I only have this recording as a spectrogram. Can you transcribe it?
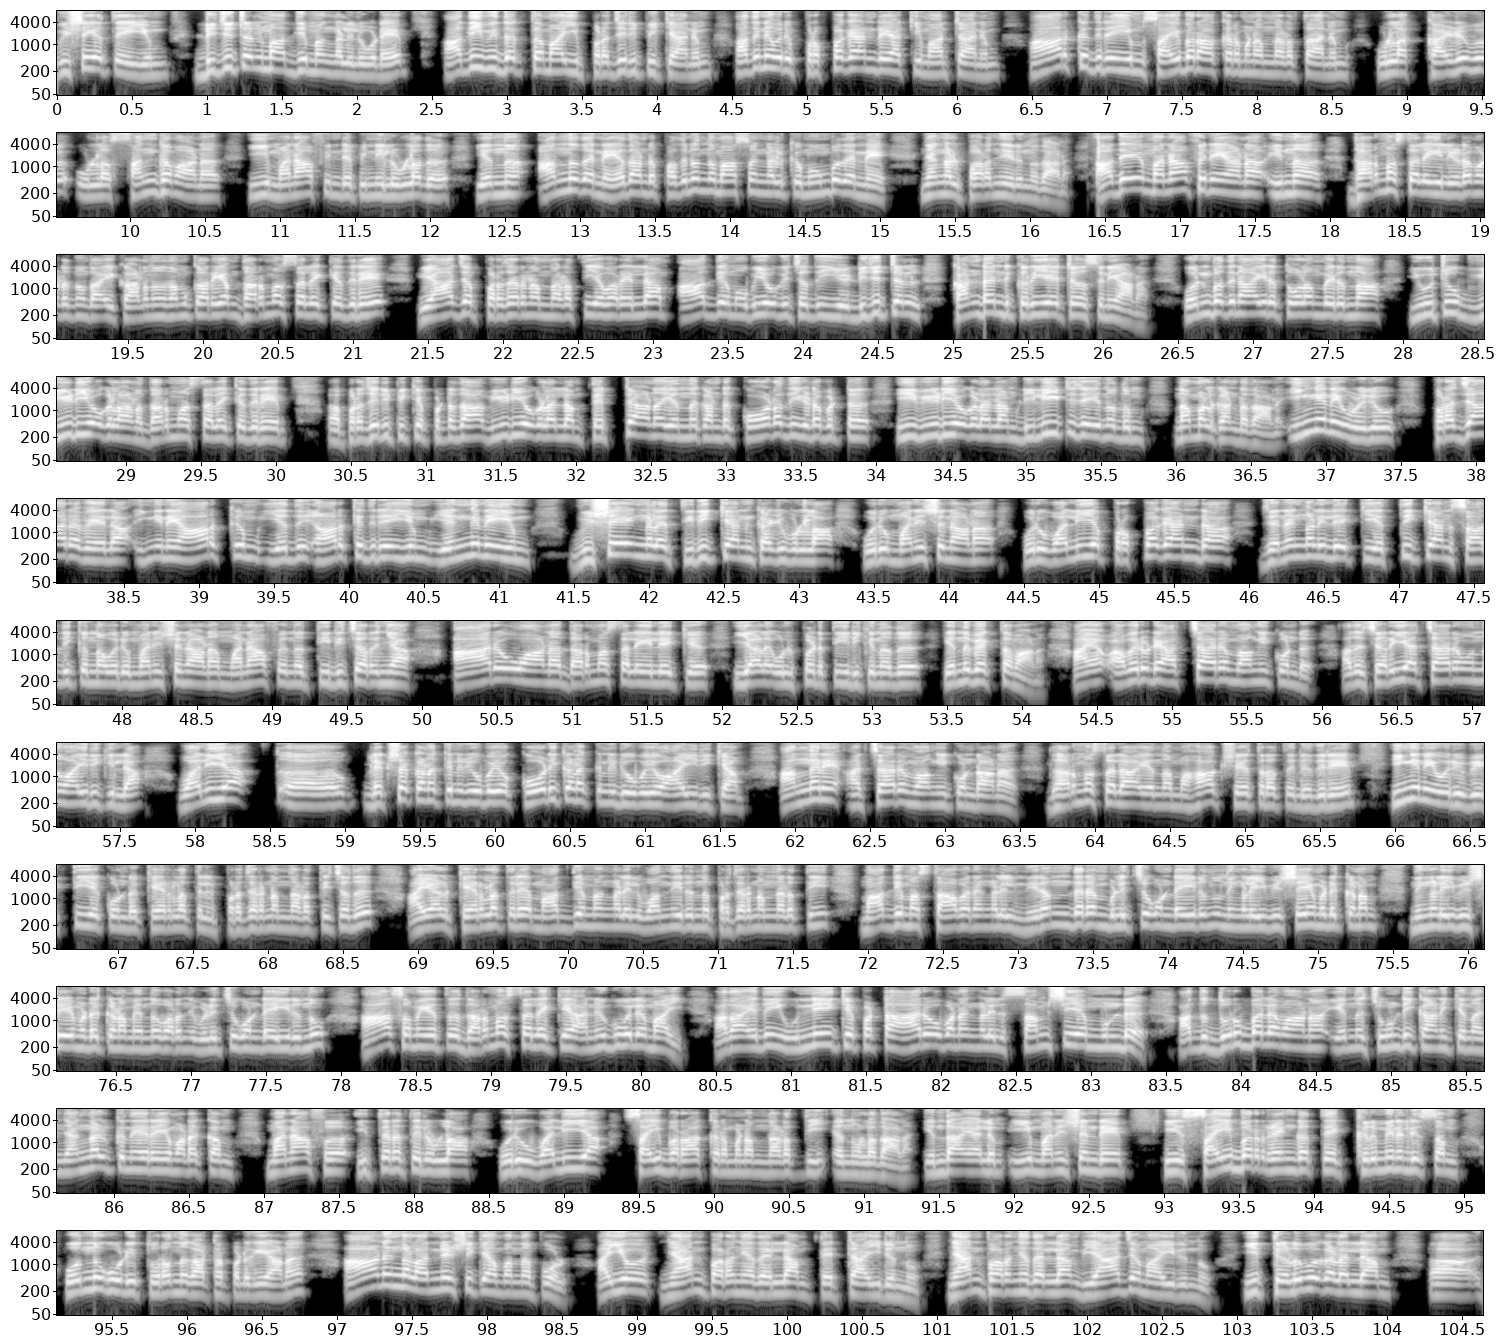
വിഷയത്തെയും ഡിജിറ്റൽ മാധ്യമങ്ങളിലൂടെ അതിവിദഗ്ധമായി പ്രചരിപ്പിക്കാനും അതിനെ ഒരു പ്രൊപ്പഗാൻഡയാക്കി മാറ്റാനും ആർക്കെതിരെയും സൈബർ ആക്രമണം നടത്താനും ഉള്ള കഴിവ് ഉള്ള സംഘമാണ് ഈ മനാഫിന്റെ പിന്നിലുള്ളത് എന്ന് അന്ന് തന്നെ ഏതാണ്ട് പതിനൊന്ന് മാസങ്ങൾക്ക് മുമ്പ് തന്നെ ഞങ്ങൾ പറഞ്ഞിരുന്നതാണ്. അതേ മനാഫിനെയാണ് ഇന്ന് ധർമ്മസ്ഥലയിൽ ഇടപെടുന്നതായി കാണുന്നത്. നമുക്കറിയാം ധർമ്മസ്ഥലയ്ക്കെതിരെ വ്യാജ പ്രചരണം നടത്തിയവർ എല്ലാം ആദ്യം ഉപയോഗിച്ചത് ഈ ഡിജിറ്റൽ കണ്ടന്റ് ക്രിയേറ്റേഴ്സിനെയാണ് ഒൻപതിനായിരത്തോളം വരുന്ന യൂട്യൂബ് വീഡിയോകളാണ് ധർമ്മസ്ഥലയ്ക്കെതിരെ ആ, പ്രചരിപ്പിക്കപ്പെട്ടത്. ആ വീഡിയോകളെല്ലാം തെറ്റാണ് എന്ന് കണ്ട് കോടതി ഇടപെട്ട് ഈ വീഡിയോകളെല്ലാം ഡിലീറ്റ് ചെയ്യുന്നതും നമ്മൾ കണ്ടതാണ്. ഇങ്ങനെയൊരു പ്രചാരവേല ഇങ്ങനെ ആർക്കും എത് ആർക്കെതിരെയും എങ്ങനെയും വിഷയങ്ങളെ തിരിക്കാൻ കഴിവുള്ള ഒരു മനുഷ്യനാണ് ഒരു വലിയ പ്രൊപ്പഗാൻഡ ജനങ്ങളിലേക്ക് എത്തിക്കാൻ സാധിക്കുന്ന ഒരു മനുഷ്യനാണ് മനാഫ് എന്ന് തിരിച്ചറിഞ്ഞ ആരോ ആണ് ധർമ്മസ്ഥലയിലേക്ക് ഇയാളെ ഉൾപ്പെടുത്തിയിരിക്കുന്നത് എന്ന് വ്യക്തമാണ്. അവരുടെ അച്ചാരം വാങ്ങിക്കൊണ്ട് അത് ചെറിയ അച്ചാരമൊന്നും ആയിരിക്കില്ല വലിയ ലക്ഷക്കണക്കിന് രൂപയോ കോടിക്കണക്കിന് രൂപയോ ആയിരിക്കാം. അങ്ങനെ അച്ചാരം വാങ്ങിക്കൊണ്ടാണ് ധർമ്മസ്ഥല എന്ന മഹാക്ഷേത്രത്തിനെതിരെ ഇങ്ങനെ ഒരു വ്യക്തിയെ കൊണ്ട് കേരളത്തിൽ പ്രചരണം നടത്തിച്ചത്. അയാൾ കേരളത്തിലെ മാധ്യമങ്ങളിൽ വന്നിരുന്ന് പ്രചരണം നടത്തി മാധ്യമ സ്ഥാപനങ്ങളിൽ നിരന്തരം വിളിച്ചുകൊണ്ടേയിരുന്നു നിങ്ങൾ ഈ വിഷയമെടുക്കണം നിങ്ങൾ ഈ വിഷയമെടുക്കണം എന്ന് പറഞ്ഞ് വിളിച്ചുകൊണ്ടേയിരുന്നു. ആ സമയത്ത് ധർമ്മസ്ഥലയ്ക്ക് അനുകൂലമായി അതായത് ഈ ഉന്നയിക്കപ്പെട്ട ആരോപണങ്ങളിൽ സംശയമുണ്ട് അത് ദുർബലമാണ് എന്ന് ചൂണ്ടിക്കാണിക്കുന്ന ഞങ്ങൾക്ക് നേരെയുമടക്കം മനാഫ് ഇത്തരത്തിലുള്ള ഒരു വലിയ സൈബർ ആക്രമണം നടത്തി എന്നുള്ളതാണ്. എന്തായാലും ഈ മനുഷ്യന്റെ ഈ സൈബർ രംഗത്തെ ക്രിമിനലിസം ഒന്നുകൂടി തുറന്നു കാട്ടപ്പെടുകയാണ്. ആണുങ്ങൾ അന്വേഷിക്കാൻ വന്നപ്പോൾ അയ്യോ ഞാൻ പറഞ്ഞതെല്ലാം തെറ്റായിരുന്നു. ഞാൻ പറഞ്ഞതെല്ലാം വ്യാജമായിരുന്നു. ഈ തെളിവുകളെല്ലാം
